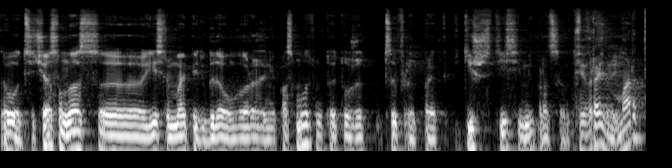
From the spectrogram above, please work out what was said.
Вот. Сейчас у нас, э, если мы опять в годовом выражении посмотрим, то это уже цифры порядка 5-6-7%. Февраль-март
